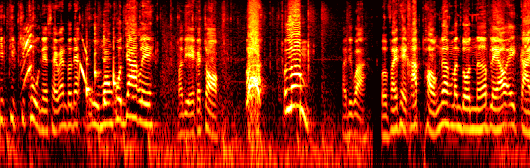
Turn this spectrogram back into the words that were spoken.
คิดผิดคิดถูกเนี่ยใส่แว่นตัวเนี้ยโอ้มองโคตรยากเลย มาดิไอ้กระจอกอ๊ะมันลืมไปดีกว่า เปิดไฟเทครับ เผาเงือกมันโดนเนิร์ฟแล้วไอ้ไก่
